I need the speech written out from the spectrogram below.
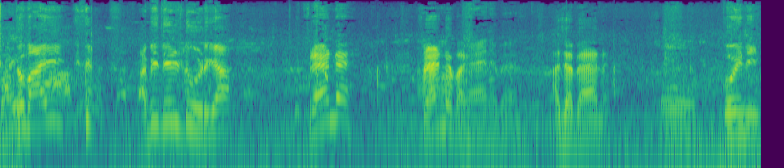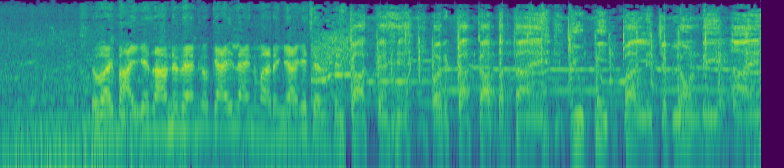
भाई तो भाई अभी दिल टूट गया। फ्रेंड है? फ्रेंड है भाई? बहन है बहन। अच्छा बहन है। ओ कोई नहीं। तो भाई भाई के सामने बहन को क्या ही लाइन मारेंगे आगे चलते हैं। का कहें और काका बताएँ यूपी वाले जब लौंडे आए।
